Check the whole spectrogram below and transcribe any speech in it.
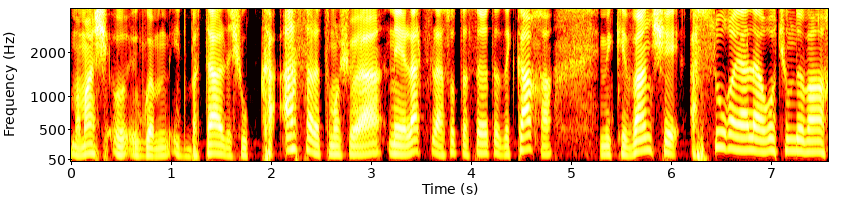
ממש, הוא הוא גם התבטא על זה שהוא כעס על עצמו שהוא היה נאלץ לעשות את הסרט הזה ככה, מכיוון שאסור היה להראות שום דבר אחר.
